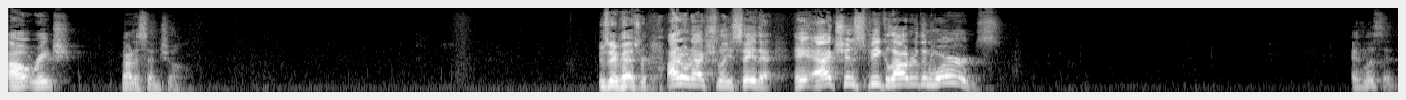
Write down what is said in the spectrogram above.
Outreach, not essential. You say, Pastor, I don't actually say that. Hey, actions speak louder than words. And listen,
